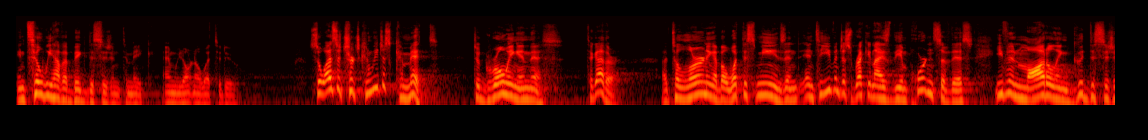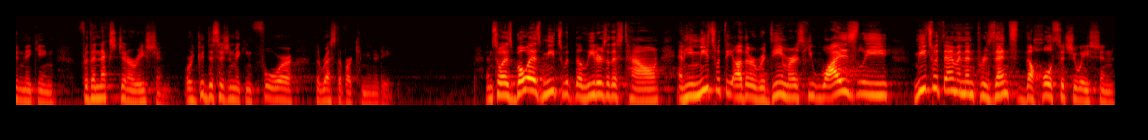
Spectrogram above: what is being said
until we have a big decision to make and we don't know what to do. So, as a church, can we just commit to growing in this together, uh, to learning about what this means, and, and to even just recognize the importance of this, even in modeling good decision making for the next generation or good decision making for the rest of our community. And so, as Boaz meets with the leaders of this town and he meets with the other redeemers, he wisely meets with them and then presents the whole situation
